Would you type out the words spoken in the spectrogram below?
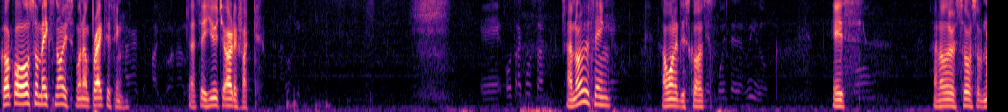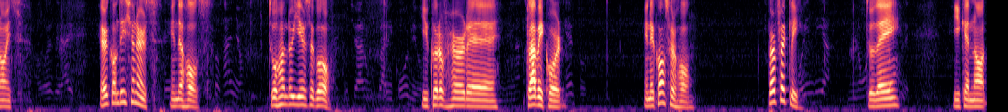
Coco also makes noise when I'm practicing. That's a huge artifact. Another thing I want to discuss is another source of noise. Air conditioners in the halls. Estos años 200 years ago, you could have heard a clavichord in a concert hall perfectly. Today, You cannot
